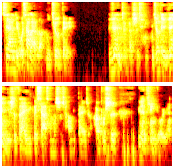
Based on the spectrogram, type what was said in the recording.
既然留下来了，你就得认这个事情，你就得认你是在一个下行的市场里待着，而不是怨天尤人。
